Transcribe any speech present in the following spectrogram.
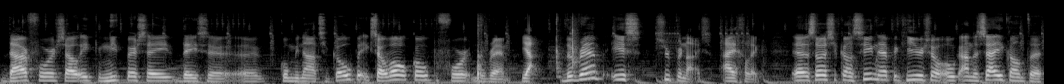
daarvoor zou ik niet per se deze combinatie kopen. Ik zou wel kopen voor de RAM. Ja, de ramp is super nice, eigenlijk. Uh, zoals je kan zien heb ik hier zo ook aan de zijkanten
